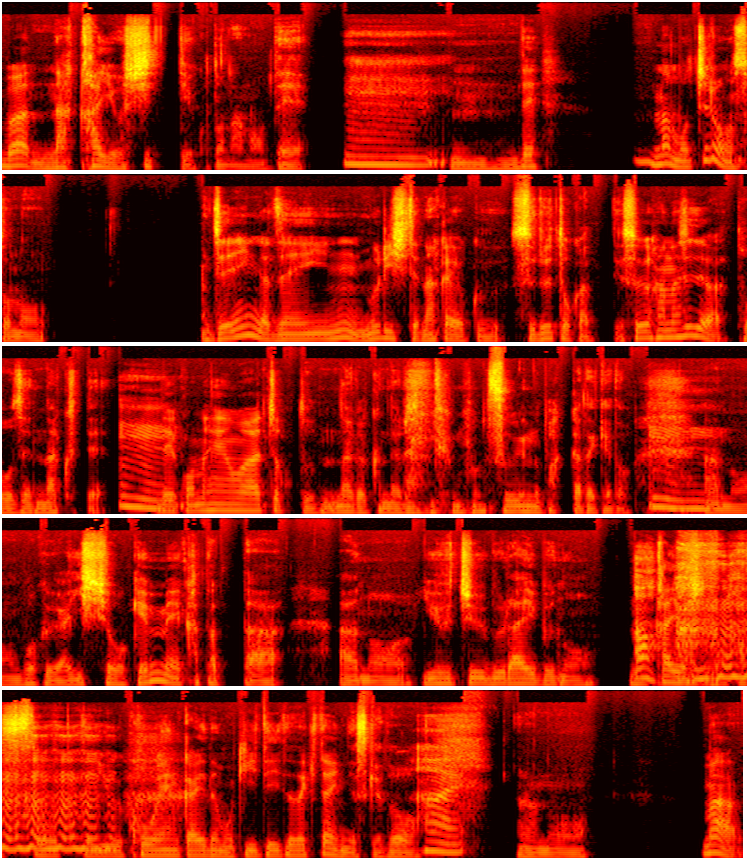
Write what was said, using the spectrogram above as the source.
は仲良しっていうことなので、うん。うん、でまあもちろんその全員が全員無理して仲良くするとかってそういう話では当然なくて、うん。でこの辺はちょっと長くなるんでもうそういうのばっかだけど、うん。あの僕が一生懸命語ったあの YouTube ライブの仲良しの発想っていう講演会でも聞いていただきたいんですけど はい。あのまあ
